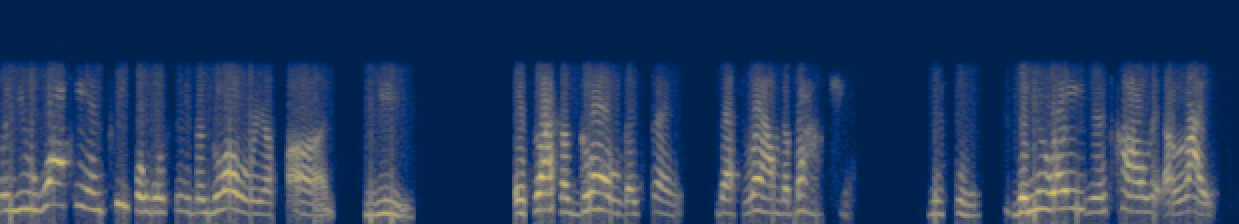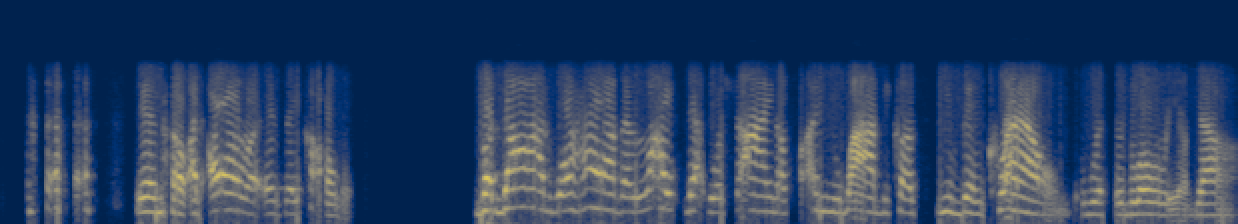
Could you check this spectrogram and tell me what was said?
When you walk in, people will see the glory upon you. It's like a glow, they say, that's round about you. You see, the New Agers call it a light, you know, an aura as they call it. But God will have a light that will shine upon you. Why? Because you've been crowned with the glory of God.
